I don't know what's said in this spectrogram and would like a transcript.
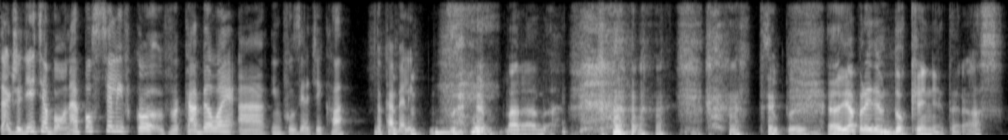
Takže dieťa bolo na posteli v, ko, v kabele a infúzia tekla do kabely. Paráda. Super. E, Ja prejdem do Kene teraz.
